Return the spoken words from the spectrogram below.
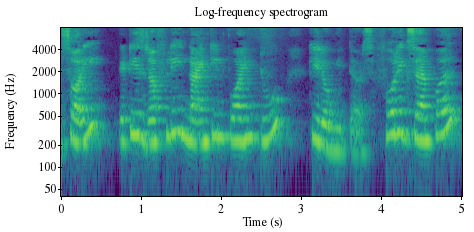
sorry it is roughly 19.2 kilometers. For example,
